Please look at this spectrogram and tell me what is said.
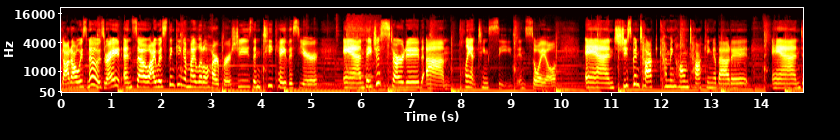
God always knows, right? And so I was thinking of my little Harper. She's in TK this year, and they just started um, planting seeds in soil. And she's been talk coming home talking about it. And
